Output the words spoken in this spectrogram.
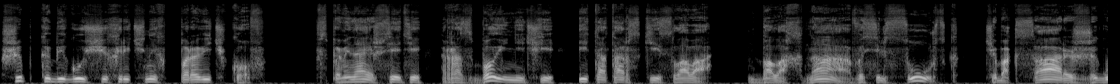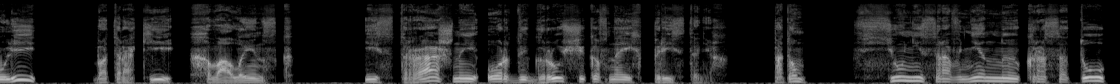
шибко бегущих речных паровичков. Вспоминаешь все эти разбойничьи и татарские слова «Балахна», «Васильсурск», «Чебоксары», «Жигули», «Батраки», «Хвалынск» и страшные орды грузчиков на их пристанях. Потом всю несравненную красоту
